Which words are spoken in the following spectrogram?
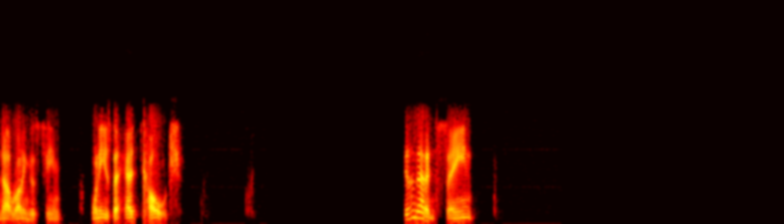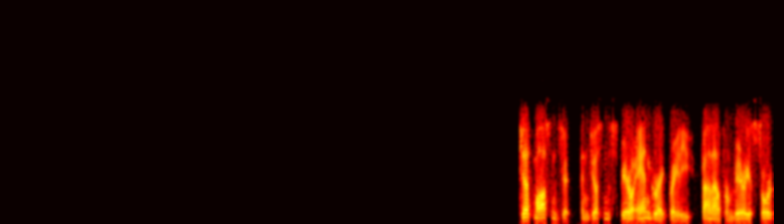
not running this team when he's the head coach. Isn't that insane? Jeff Moss and, Justin Spiro and Greg Brady found out from various sor-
